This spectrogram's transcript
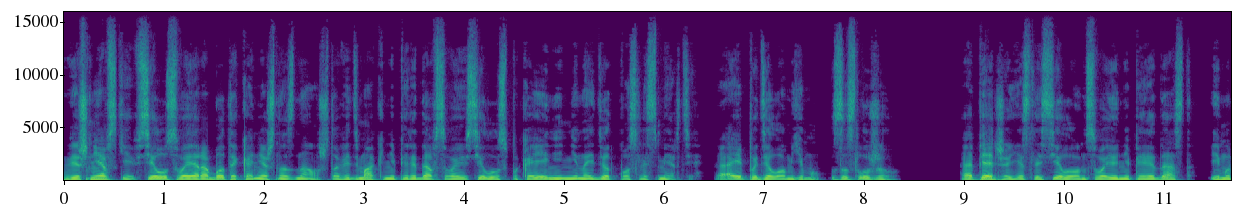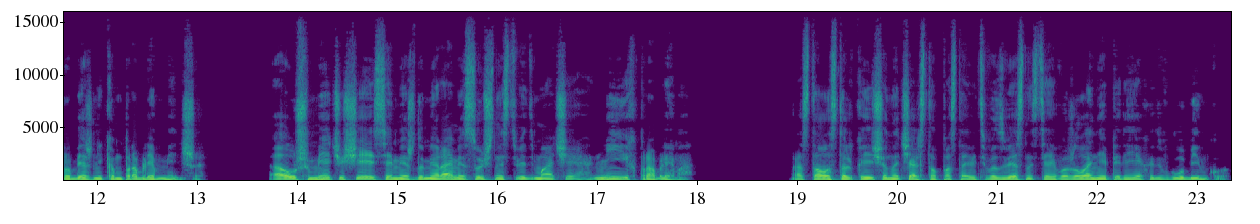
Вишневский в силу своей работы, конечно, знал, что ведьмак, не передав свою силу успокоения, не найдет после смерти. А и по делам ему, заслужил. Опять же, если силу он свою не передаст, им, рубежникам, проблем меньше. А уж мечущаяся между мирами сущность ведьмачья — не их проблема. Осталось только еще начальство поставить в известность о его желании переехать в глубинку.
